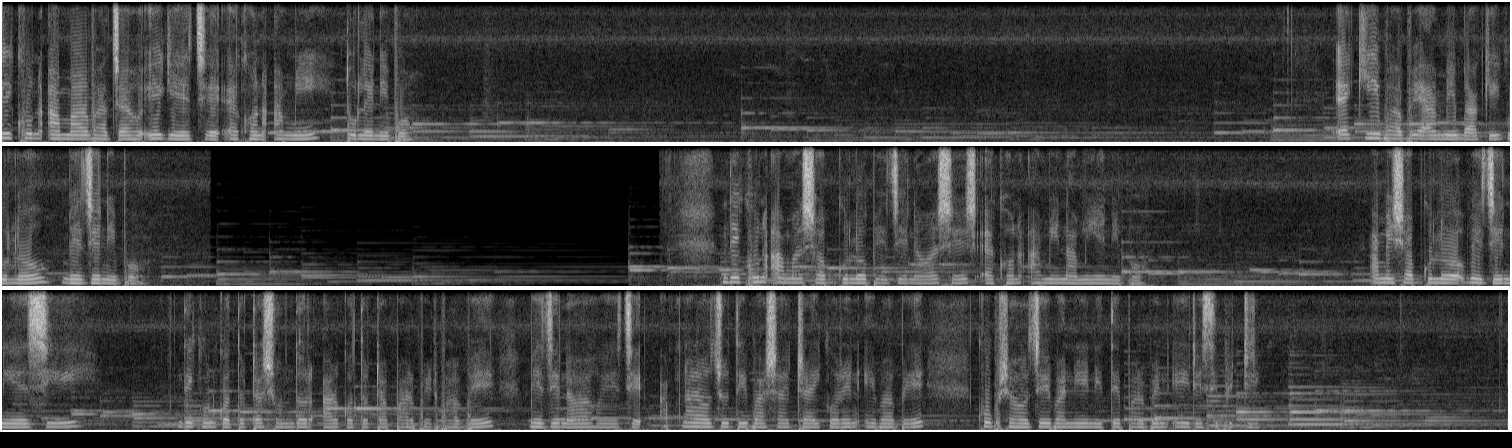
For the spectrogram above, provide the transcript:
দেখুন আমার ভাজা হয়ে গিয়েছে, এখন আমি তুলে নিব। একইভাবে আমি বাকিগুলো ভেজে নিব। দেখুন আমার সবগুলো ভেজে নেওয়া শেষ, এখন আমি নামিয়ে নিব। আমি সবগুলো ভেজে নিয়েছি। দেখুন কতটা সুন্দর আর কতটা পারফেক্টভাবে ভেজে নেওয়া হয়েছে। আপনারাও যদি বাসায় ট্রাই করেন, এভাবে খুব সহজেই বানিয়ে নিতে পারবেন এই রেসিপিটি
